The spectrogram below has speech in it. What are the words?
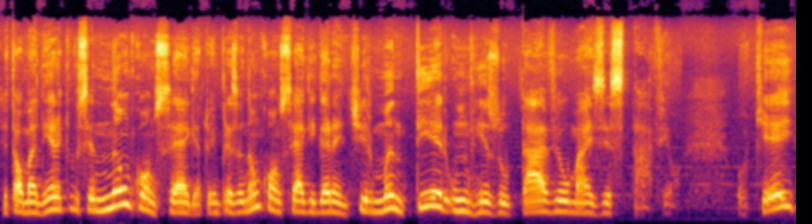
de tal maneira que você não consegue, a tua empresa não consegue garantir manter um resultado mais estável. Ok?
